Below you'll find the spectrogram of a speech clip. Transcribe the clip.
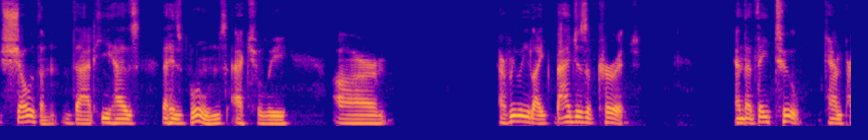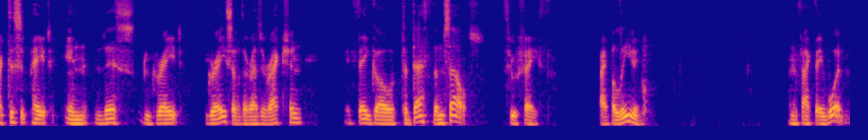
show them that He has that His wounds actually are are really like badges of courage, and that they too can participate in this great grace of the resurrection if they go to death themselves through faith, by believing. And in fact, they would.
